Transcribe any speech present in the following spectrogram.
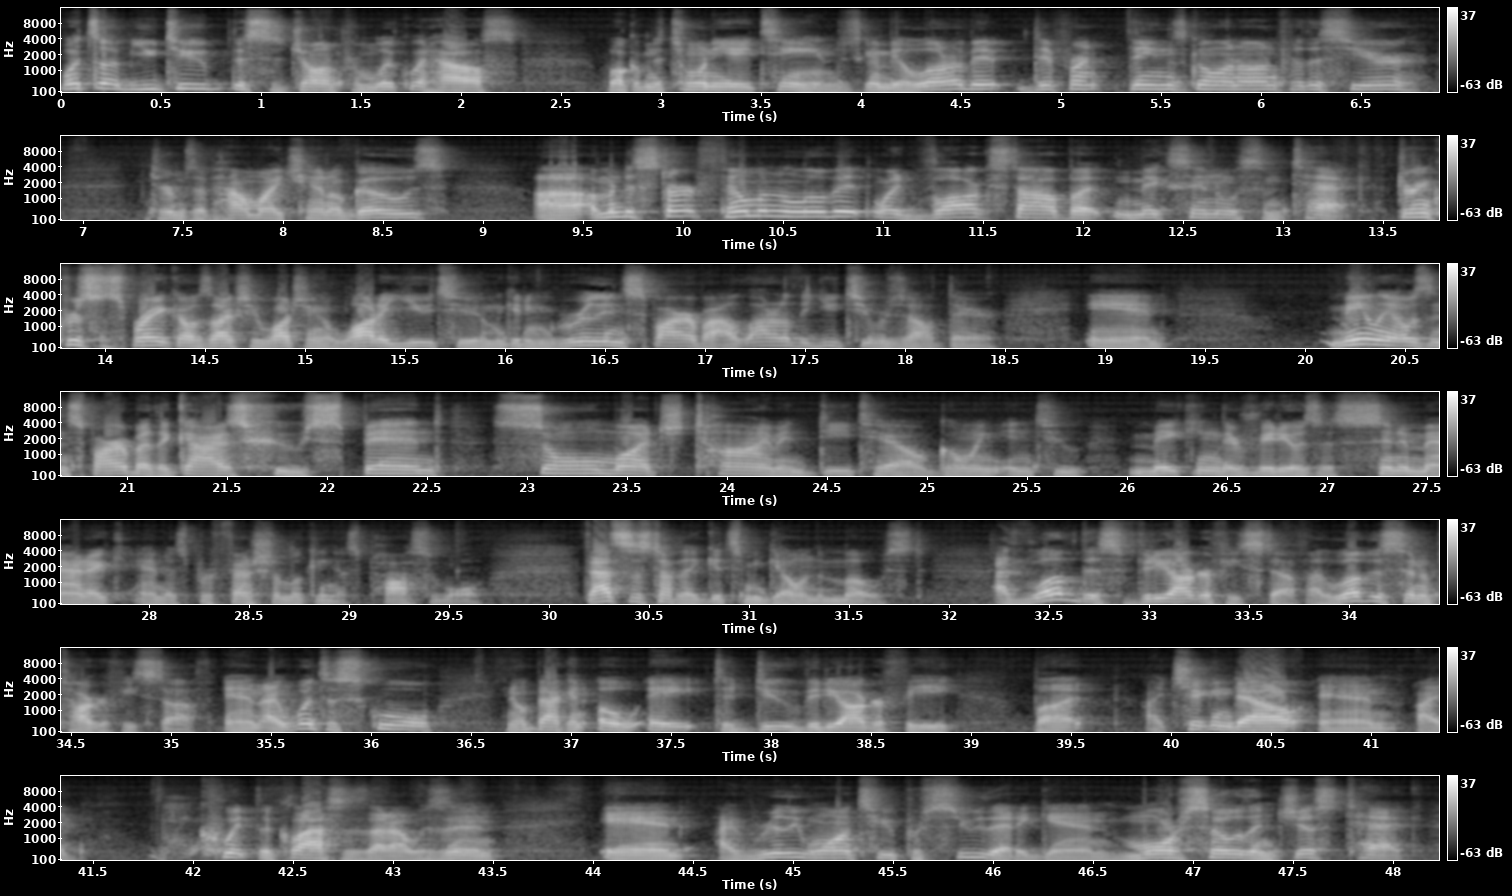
What's up YouTube? This is John from LiquidHaus. Welcome to 2018. There's going to be a little bit different things going on for this year in terms of how my channel goes. Uh, I'm going to start filming a little bit like vlog style but mix in with some tech. During Christmas break I was actually watching a lot of YouTube and getting really inspired by a lot of the YouTubers out there. And mainly I was inspired by the guys who spend so much time and detail going into making their videos as cinematic and as professional looking as possible. That's the stuff that gets me going the most. I love this videography stuff. I love the cinematography stuff. And I went to school, you know, back in 08 to do videography, but I chickened out and I quit the classes that I was in. And I really want to pursue that again, more so than just tech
